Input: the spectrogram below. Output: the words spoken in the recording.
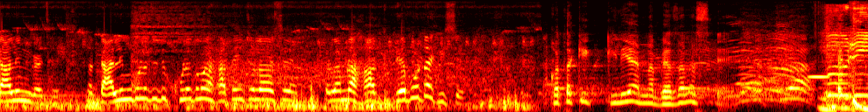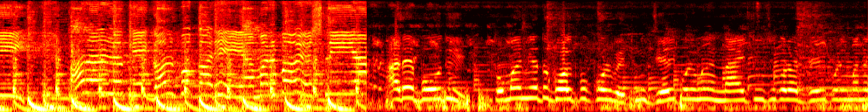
ডালিম গাছে তা ডালিমগুলো যদি খুলে তোমার হাতেই চলে আসে তাহলে আমরা হাত দেবোটা কিসে? কথা কি ক্লিয়ার না ভেজাল আছে? আরে বৌদি তোমার নিয়ে তো গল্প করবে। তুমি যেই পরিমাণে নাইট উঁচু করো যেই পরিমাণে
